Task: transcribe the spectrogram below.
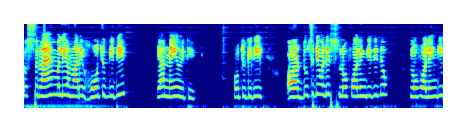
तो स्लाइम वाली हमारी हो चुकी थी या नहीं हुई थी? हो चुकी थी। और दूसरी वाली स्लो फॉलिंग की थी तो स्लो फॉलिंग की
